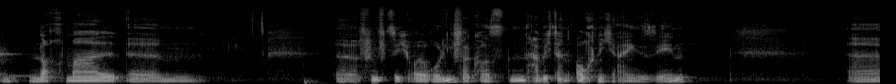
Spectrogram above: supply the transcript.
Und nochmal ähm, 50 äh, Euro Lieferkosten habe ich dann auch nicht eingesehen. Äh,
